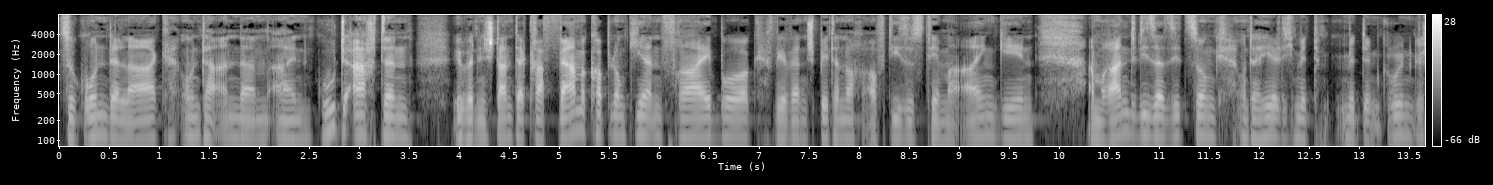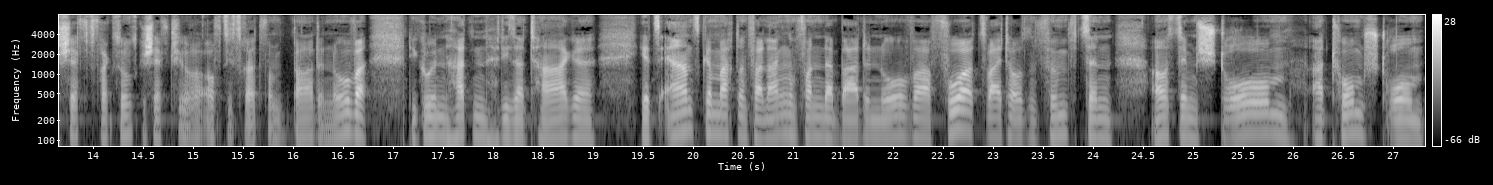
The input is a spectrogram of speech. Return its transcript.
Zugrunde lag unter anderem ein Gutachten über den Stand der Kraft-Wärme-Kopplung hier in Freiburg. Wir werden später noch auf dieses Thema eingehen. Am Rande dieser Sitzung unterhielt ich mit, mit dem grünen Geschäfts Fraktionsgeschäftsführer Aufsichtsrat von Badenova. Die Grünen hatten dieser Tage jetzt ernst gemacht und verlangen von der Badenova vor 2015 aus aus dem Strom, Atomstrom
